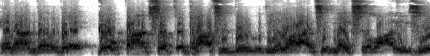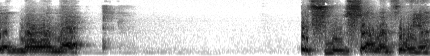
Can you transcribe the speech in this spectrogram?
And I know that go find something positive to do with your lives. It makes it a lot easier knowing that it's smooth selling for you.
